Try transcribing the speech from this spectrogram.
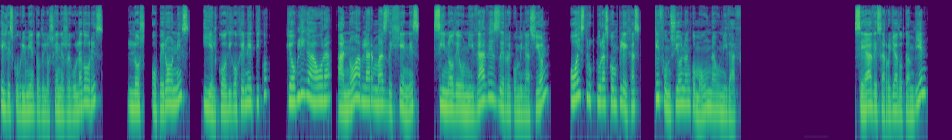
el descubrimiento de los genes reguladores, los operones y el código genético, que obliga ahora a no hablar más de genes, sino de unidades de recombinación o estructuras complejas que funcionan como una unidad. Se ha desarrollado también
